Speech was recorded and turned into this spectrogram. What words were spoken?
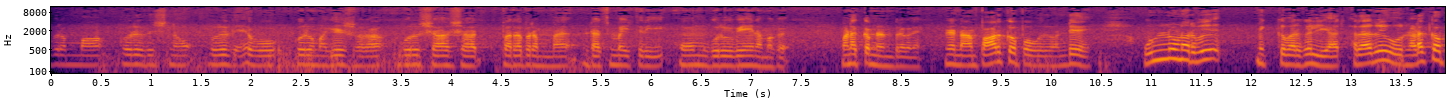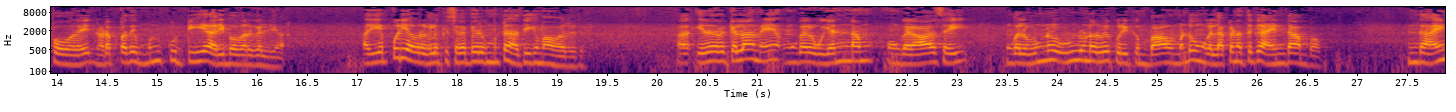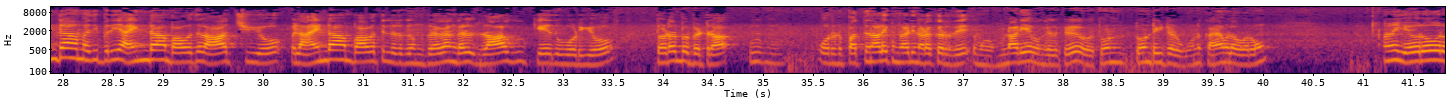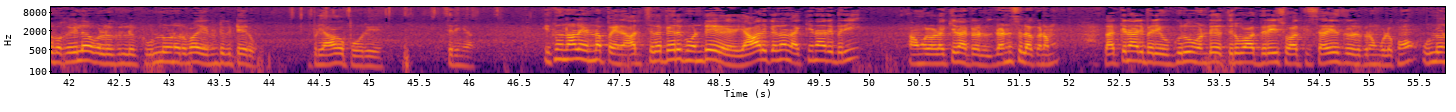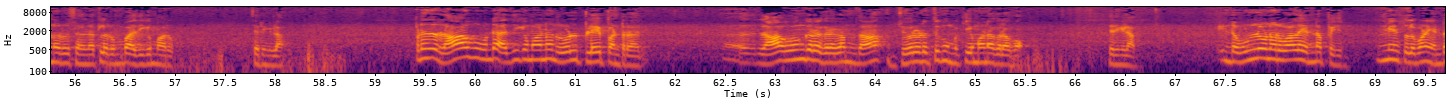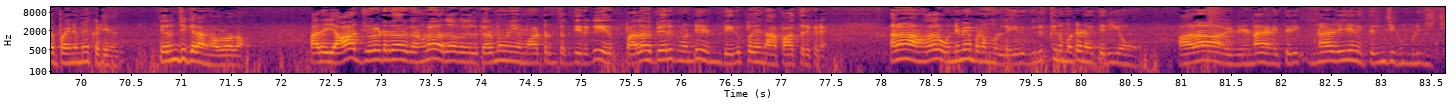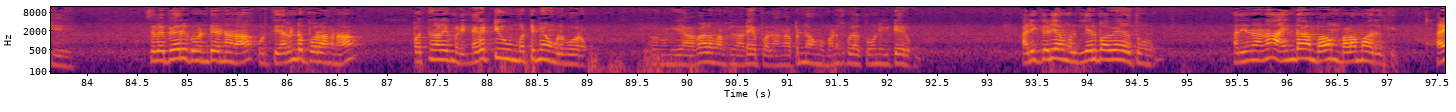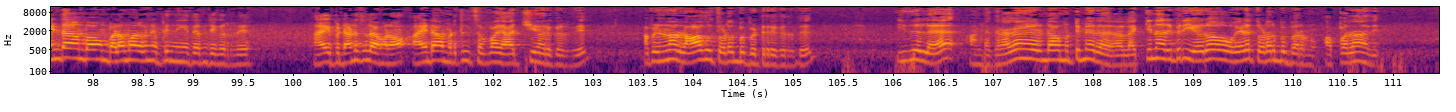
குரு பிரம்மா குரு விஷ்ணு குரு தேவோ குரு மகேஸ்வரா குரு சாஷாத் பரபிரம்ம தஸ்மை ஸ்ரீ ஓம் குருவே நமக. வணக்கம் நண்பர்களே. இன்று நாம் பார்க்க போவது வந்து உள்ளுணர்வு மிக்கவர்கள் யார்? அதாவது ஒரு நடக்க போவதை நடப்பதை முன்கூட்டியே அறிபவர்கள் யார்? அது எப்படி அவர்களுக்கு சில பேருக்கு மட்டும் அதிகமாக வருது. இதற்கெல்லாமே உங்கள் எண்ணம் உங்கள் ஆசை உங்கள் உண உள்ளுணர்வை குறிக்கும் பாவம் வந்து உங்கள் லக்கணத்துக்கு ஐந்தாம் பாவம். இந்த ஐந்தாம் அதிபதி ஐந்தாம் பாவத்தில் ஆட்சியோ இல்லை ஐந்தாம் பாவத்தில் இருக்கும் கிரகங்கள் ராகு கேதுவோடையோ தொடர்பு பெற்றா உ- ஒரு பத்து நாளைக்கு முன்னாடி நடக்கிறது. இவங்க முன்னாடியே இவங்களுக்கு தோன் தோன்றிக்கிட்டே இருக்கும் ஒன்று கனவுல வரும். ஆனால் ஏதோ ஒரு வகையில் அவர்களுக்கு உள்ளுணர்வாக இருந்துக்கிட்டே இருக்கும். இப்படி ஆக போகுது. சரிங்க இதனால என்ன பயன்? அது சில பேருக்கு வந்து யாருக்கெல்லாம் லக்கினாதிபதி அவங்களோட லக்கினாதிபதி தனுசு லக்கணம் லக்கினாதிபதி குரு வந்து திருவாதிரை சுவாதி சரீரத்தில் இருக்கிறவங்களுக்கும் உள்ளுணர்வு சில நேரத்தில் ரொம்ப அதிகமாக இருக்கும். சரிங்களா அப்புறம் ராகு வந்து அதிகமான ரோல் ப்ளே பண்ணுறாரு ராகுங்கிற கிரகம் தான் ஜோதிடத்துக்கு முக்கியமான கிரகம். சரிங்களா இந்த உள்ளுணர்வால் என்ன பயன் உண்மையை சொல்ல போனால் எந்த பயனுமே கிடையாது. தெரிஞ்சுக்கிறாங்க அவ்வளோதான் அது யார் ஜோதிடராக இருக்காங்களோ அது அவர்கள் கர்மவினியை மாற்றும் சக்தி இருக்குது இது பல பேருக்கு வந்து இந்த இருப்பதை நான் பார்த்துருக்குறேன். ஆனால் அவங்களால ஒன்றுமே பண்ண முடியல. இது இருக்குன்னு மட்டும் எனக்கு தெரியும். ஆனால் இது என்ன எனக்கு தெரியும் முன்னாடியே எனக்கு தெரிஞ்சுக்க முடிஞ்சிச்சு. சில பேருக்கு வந்து என்னென்னா ஒருத்தர் இறந்து போகிறாங்கன்னா பத்து நாளைக்கு முன்னாடி நெகட்டிவ் மட்டுமே அவங்களுக்கு வரும். அவங்க அகால மரத்தில் நடைய போகிறாங்க அப்படின்னு அவங்க மனசுக்குள்ளே தோணிக்கிட்டே இருக்கும். அடிக்கடி அவங்களுக்கு இயல்பாகவே அது தோணும். அது என்னன்னா ஐந்தாம் பாவம் பலமாக இருக்குது ஐந்தாம் பாவம் பலமாக இருக்குன்னு எப்படி நீங்கள் தெரிஞ்சுக்கிறது? இப்போ தனுசில் ஆகணும் ஐந்தாம் இடத்தில் செவ்வாய் ஆட்சியாக இருக்கிறது. அப்படின்னா ராகு தொடர்பு பெற்றிருக்கிறது. இதில் அந்த கிரகம் இருந்தால் மட்டுமே லக்கினார் பேர் ஏதோ வகையில் தொடர்பு பெறணும். அப்போ தான் அது.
